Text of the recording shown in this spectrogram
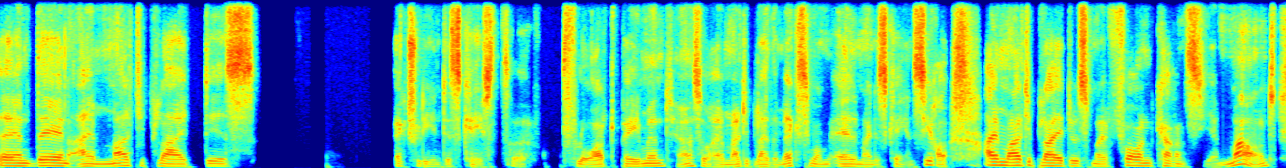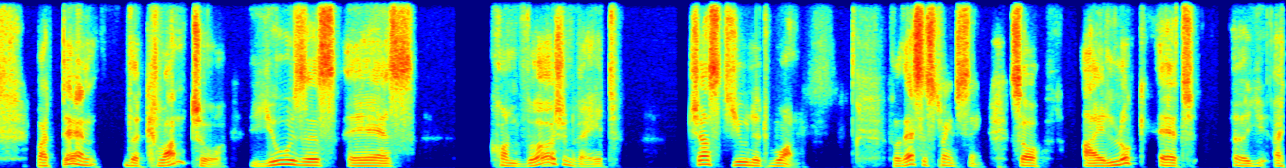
And then I multiply this, actually in this case, the floored payment. Yeah? So I multiply the maximum L minus K and zero. I multiply it with my foreign currency amount, but then the Quanto uses as conversion rate just unit one. So that's a strange thing. So I look at, uh, I,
